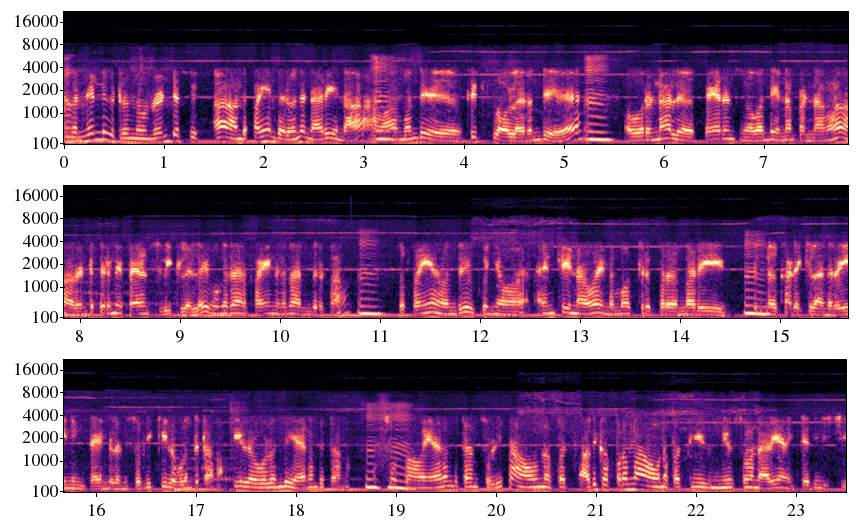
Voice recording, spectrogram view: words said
அங்க நின்னுகிட்டு இருந்தவங்க ரெண்டு அந்த பையன் பேர் வந்து நரேனா. அவன் வந்து ஃபிஃப்த் ஃப்ளோர்ல இருந்து. ஒரு நாள் பேரண்ட்ஸ்ங்க வந்து என்ன பண்ணாங்களா ரெண்டு பேருமே பேரண்ட்ஸ் வீட்ல இல்ல இவங்க தான் பையனுங்க தான் இருந்திருக்கான். பையன் வந்து கொஞ்சம் என்ட்ரினாவோ என்னமோ திருப்புற மாதிரி சிக்னல் கிடைக்கல அந்த ரெய்னிங் டைம்லன்னு சொல்லி கீழே விழுந்துட்டானாம். கீழே விழுந்து அப்ப அவன் இறந்துட்டான்னு சொல்லிட்டு அவனை பத்தி அதுக்கப்புறம் தான் அவனை பத்தி நியூஸ் எல்லாம் நிறைய எனக்கு தெரிஞ்சிச்சு.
